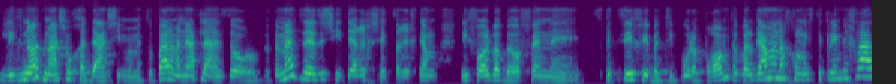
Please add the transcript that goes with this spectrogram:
לבנות משהו חדש עם המטופל, על מנת לעזור לו, ובאמת זה איזושהי דרך שצריך גם לפעול בה באופן ספציפי בטיפול הפרומפט, אבל גם אנחנו מסתכלים בכלל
